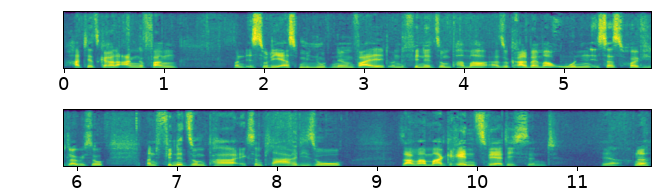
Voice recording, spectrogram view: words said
hat jetzt gerade angefangen, man ist so die ersten Minuten im Wald und findet so ein paar, Ma also gerade bei Maronen ist das häufig, glaube ich, so, man findet so ein paar Exemplare, die so, sagen wir mal, grenzwertig sind. ja. Ne?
